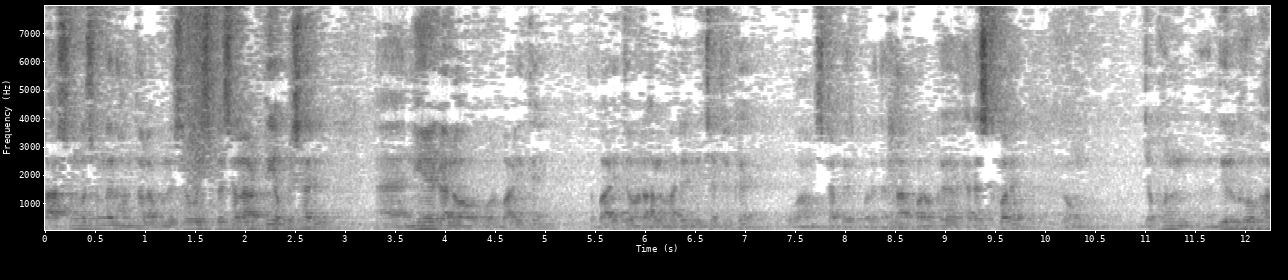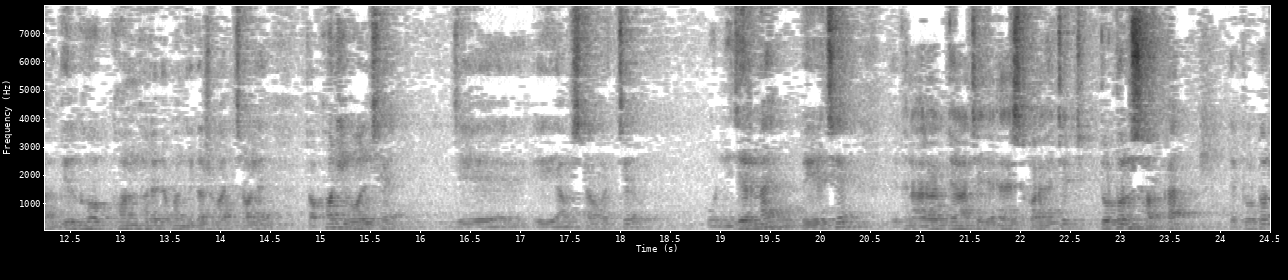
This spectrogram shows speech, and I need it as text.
তার সঙ্গে সঙ্গে ধানতলা পুলিশের ওই স্পেশাল আরটি অফিসারই নিয়ে গেল ওর বাড়িতে। তো বাড়িতে ওর আলমারির নিচে থেকে ও আর্মসটা বের করে দেয়। তারপর ওকে অ্যারেস্ট করে এবং যখন দীর্ঘ দীর্ঘক্ষণ ধরে যখন জিজ্ঞাসাবাদ চলে, তখনই বলছে যে এই আর্মসটা হচ্ছে, ও নিজের নয় ও পেয়েছে। এখানে আরও একজন আছে যে অ্যারেস্ট করা হয়েছে, টোটন সরকার। যে টোটন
